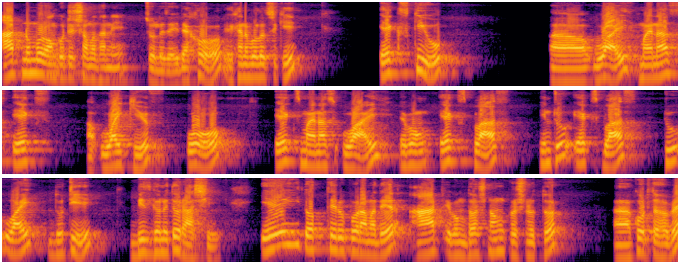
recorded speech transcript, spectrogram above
আট নম্বর অঙ্কটির সমাধানে চলে যাই। দেখো, এখানে বলেছে কি? X cube Y minus X Y cube ও এক্স মাইনাস ওয়াই এবং X plus into X plus two Y দুটি বীজগণিত রাশি। এই তথ্যের উপর আমাদের আট এবং দশ নং প্রশ্ন উত্তর করতে হবে।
